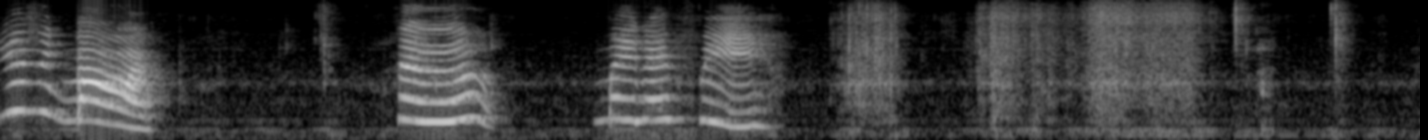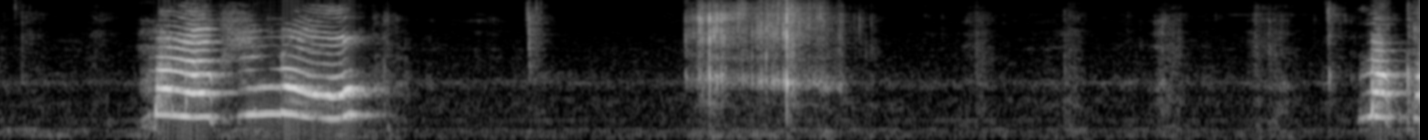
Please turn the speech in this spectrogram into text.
ยี่สิบบาท ซื้อ ไม่ได้ฟรี มาแล้วพี่นก ราค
